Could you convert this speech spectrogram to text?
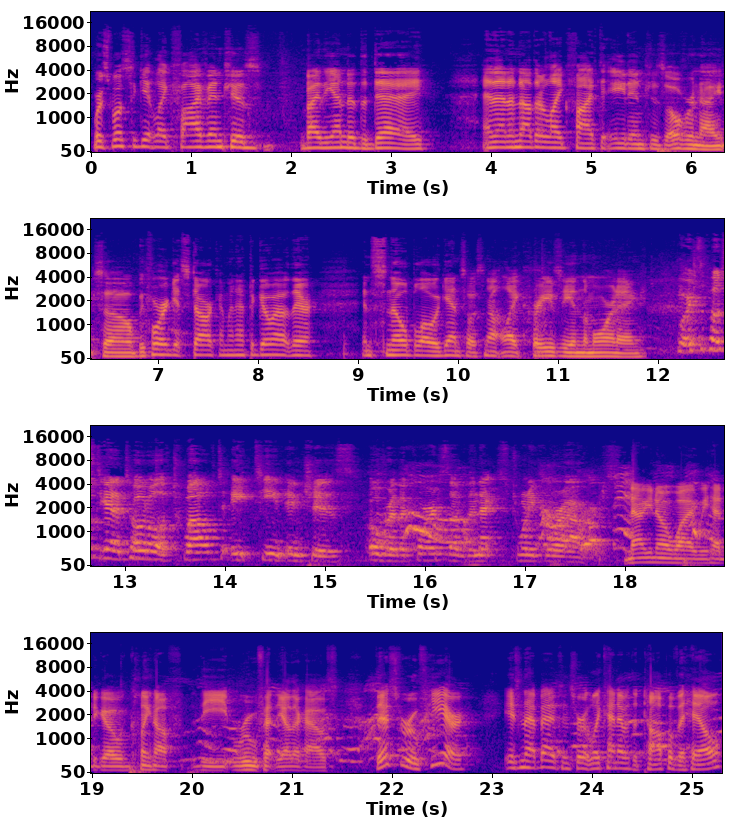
We're supposed to get like five inches by the end of the day, and then another like five to eight inches overnight. So before it gets dark, I'm gonna have to go out there and snow blow again so it's not like crazy in the morning. We're supposed to get a total of 12 to 18 inches over the course of the next 24 hours. Now you know why we had to go and clean off the roof at the other house. This roof here isn't that bad since we're like kind of at the top of a hill.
